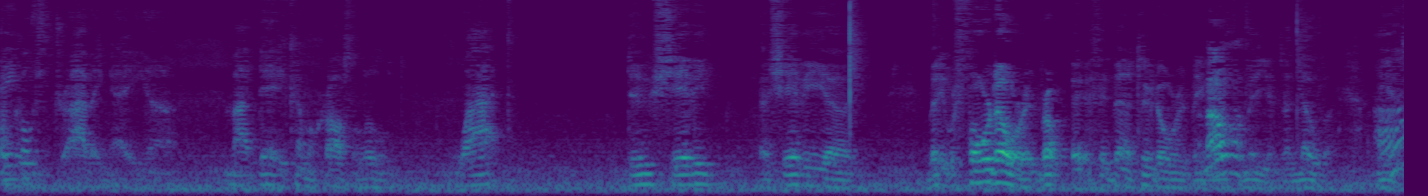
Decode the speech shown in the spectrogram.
I Eagles. was driving a. Uh, my daddy come across a little white do Chevy, a Chevy, uh, but it was four door. It broke. If it'd been a two door, it'd be Nova. millions. A Nova. Yes.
